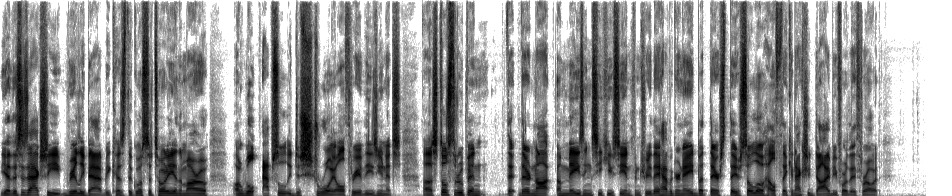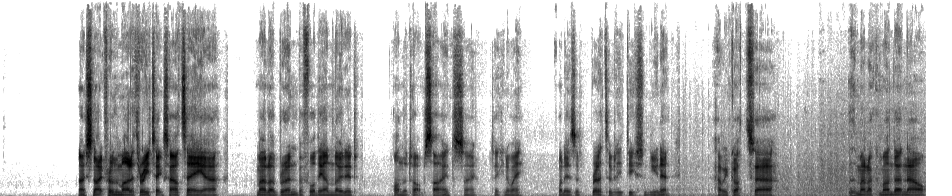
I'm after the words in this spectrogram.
Yeah, this is actually really bad because the Guastatori and the Maro will absolutely destroy all three of these units. Uh, Stoßtruppen, they're not amazing CQC infantry. They have a grenade, but they're they're so low health they can actually die before they throw it. Nice snipe from the Marder 3 takes out a uh, Marder Brun before they unloaded on the top side. So taking away what is a relatively decent unit. Uh, we've got uh, the Mano Commander now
